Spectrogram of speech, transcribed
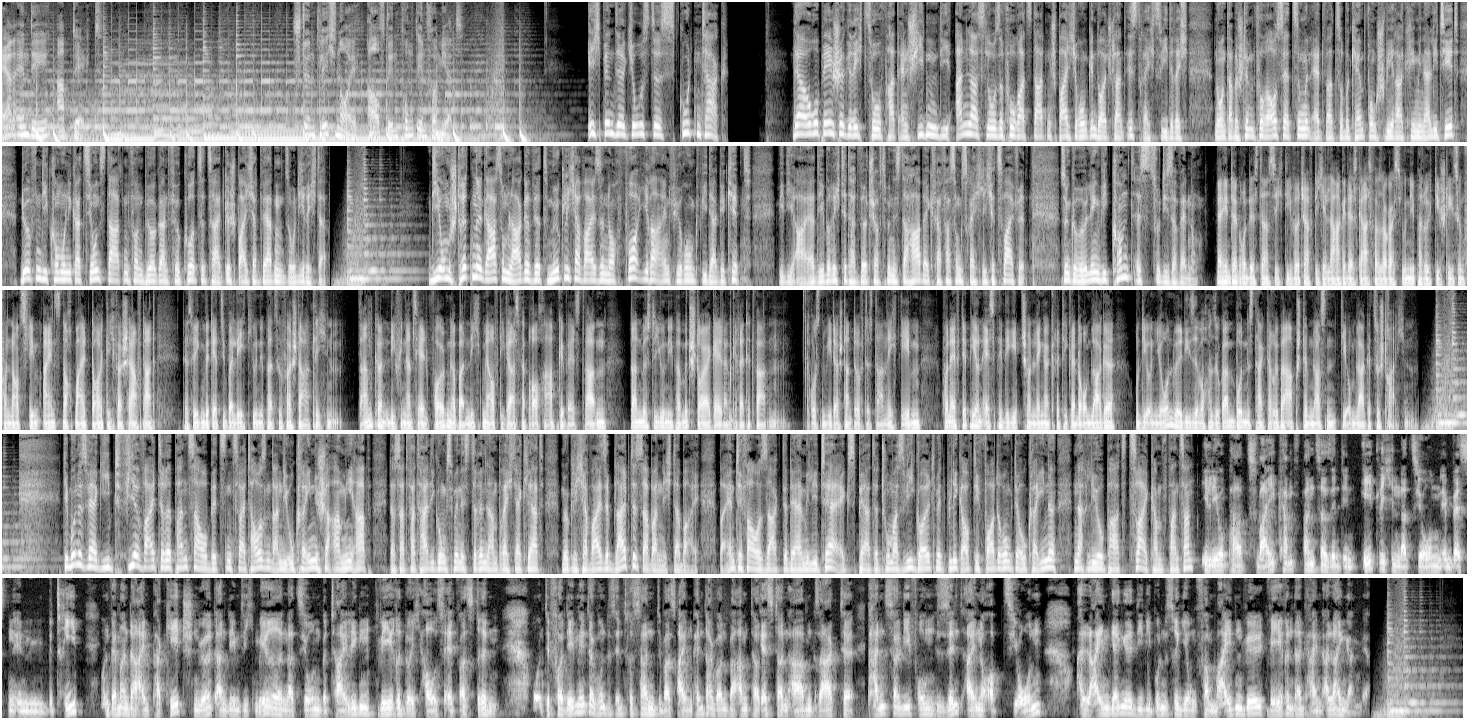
RND Update. Stündlich neu. Auf den Punkt informiert. Ich bin Dirk Jostes. Guten Tag. Der Europäische Gerichtshof hat entschieden, die anlasslose Vorratsdatenspeicherung in Deutschland ist rechtswidrig. Nur unter bestimmten Voraussetzungen, etwa zur Bekämpfung schwerer Kriminalität, dürfen die Kommunikationsdaten von Bürgern für kurze Zeit gespeichert werden, so die Richter. Die umstrittene Gasumlage wird möglicherweise noch vor ihrer Einführung wieder gekippt. Wie die ARD berichtet, hat Wirtschaftsminister Habeck verfassungsrechtliche Zweifel. Sönke Röhling, wie kommt es zu dieser Wendung? Der Hintergrund ist, dass sich die wirtschaftliche Lage des Gasversorgers Uniper durch die Schließung von Nord Stream 1 nochmal deutlich verschärft hat. Deswegen wird jetzt überlegt, Uniper zu verstaatlichen. Dann könnten die finanziellen Folgen aber nicht mehr auf die Gasverbraucher abgewälzt werden. Dann müsste Uniper mit Steuergeldern gerettet werden. Großen Widerstand dürfte es da nicht geben. Von FDP und SPD gibt es schon länger Kritik an der Umlage und die Union will diese Woche sogar im Bundestag darüber abstimmen lassen, die Umlage zu streichen. Die Bundeswehr gibt vier weitere Panzerhaubitzen 2000 an die ukrainische Armee ab. Das hat Verteidigungsministerin Lambrecht erklärt. Möglicherweise bleibt es aber nicht dabei. Bei NTV sagte der Militärexperte Thomas Wiegold mit Blick auf die Forderung der Ukraine nach Leopard 2 Kampfpanzern. Die Leopard 2 Kampfpanzer sind in etlichen Nationen im Westen in Betrieb. Und wenn man da ein Paket schnürt, an dem sich mehrere Nationen beteiligen, wäre durchaus etwas drin. Und vor dem Hintergrund Hintergrund ist interessant, was ein Pentagon-Beamter gestern Abend sagte. Panzerlieferungen sind eine Option. Alleingänge, die die Bundesregierung vermeiden will, wären dann kein Alleingang mehr.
